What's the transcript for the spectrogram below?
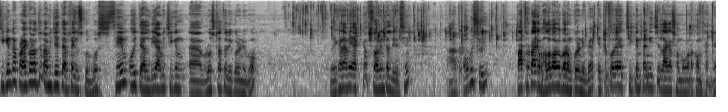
চিকেনটা ফ্রাই করার জন্য আমি যে তেলটা ইউজ করব সেম ওই তেল দিয়ে আমি চিকেন রোস্টটা তৈরি করে নেব। তো এখানে আমি এক কাপ সয়াবিন তেল দিয়েছি। আর অবশ্যই পাত্রটা আগে ভালোভাবে গরম করে নেবেন। এতে করে চিকেনটা নিচে লাগার সম্ভাবনা কম থাকবে।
